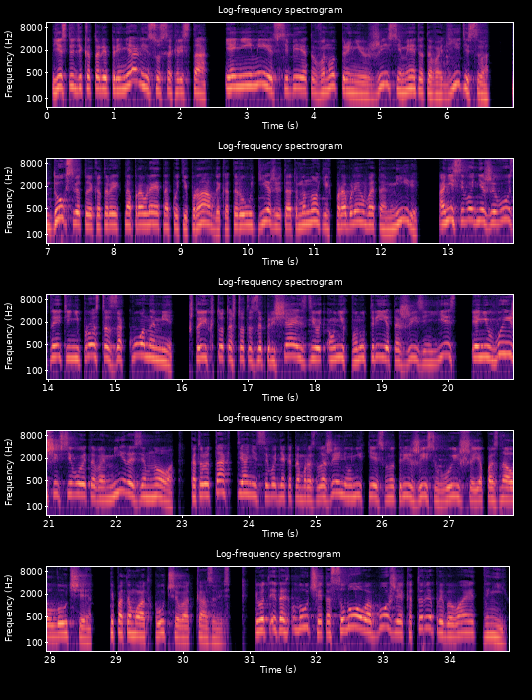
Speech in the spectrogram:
Есть люди, которые приняли Иисуса Христа, и они имеют в себе эту внутреннюю жизнь, имеют это водительство, Дух Святой, который их направляет на пути правды, который удерживает от многих проблем в этом мире, они сегодня живут, знаете, не просто законами, что их кто-то что-то запрещает сделать, а у них внутри эта жизнь есть, и они выше всего этого мира земного, который так тянет сегодня к этому разложению, у них есть внутри жизнь выше, я познал лучшее и потому от худшего отказываюсь. И вот это лучшее, это Слово Божие, которое пребывает в них.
